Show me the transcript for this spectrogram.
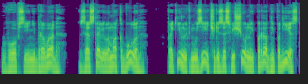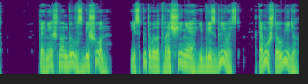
Вовсе не бравада заставила Мака Болана покинуть музей через освещенный парадный подъезд. Конечно, он был взбешен, испытывал отвращение и брезгливость к тому, что увидел,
